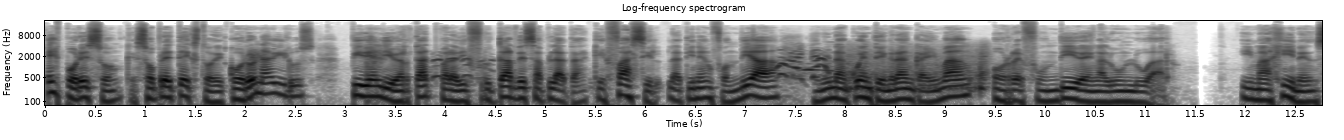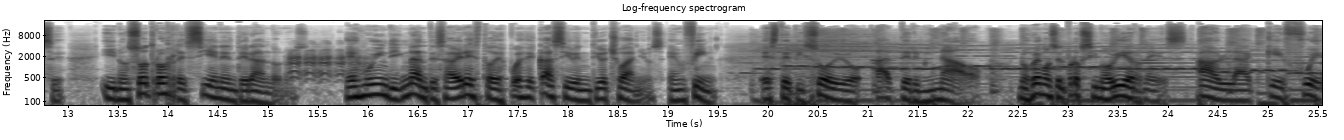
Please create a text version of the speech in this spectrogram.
es por eso que, so pretexto de coronavirus, piden libertad para disfrutar de esa plata, que fácil la tienen fondeada en una cuenta en Gran Caimán o refundida en algún lugar. Imagínense, y nosotros recién enterándonos. Es muy indignante saber esto después de casi 28 años. En fin, este episodio ha terminado. Nos vemos el próximo viernes. Habla que fue.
